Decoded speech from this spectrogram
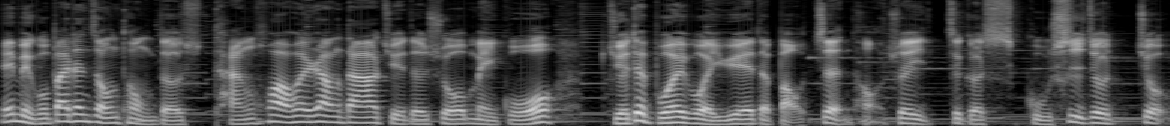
诶，美国拜登总统的谈话会让大家觉得说美国绝对不会违约的保证哈，所以这个股市就就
